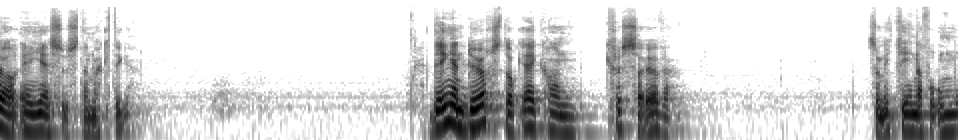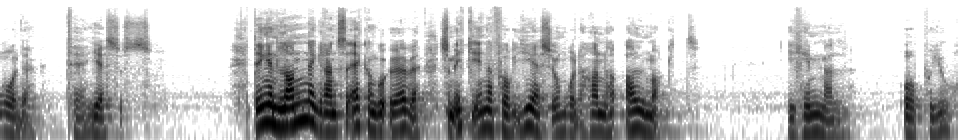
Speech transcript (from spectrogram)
der er Jesus den mektige. Det er ingen dørstokk jeg kan krysse over som ikke er innenfor området til Jesus. Det er ingen landegrense jeg kan gå over som ikke er innenfor Jesu område. Han har all makt i himmel og på jord.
